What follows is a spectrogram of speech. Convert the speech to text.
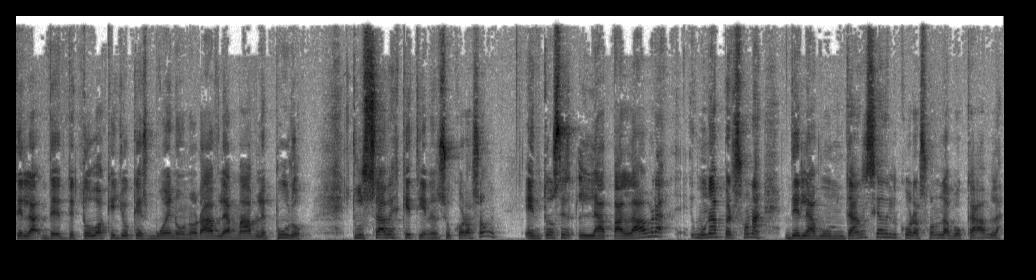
de, todo aquello que es bueno, honorable, amable, puro. Tú sabes que tiene en su corazón. Entonces, la palabra, una persona de la abundancia del corazón, la boca habla.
